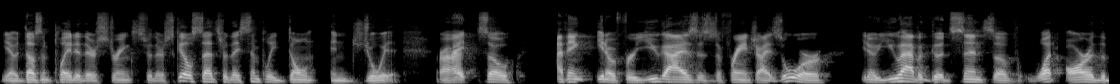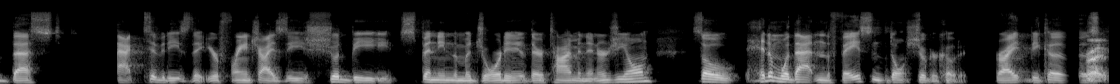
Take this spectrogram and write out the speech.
you know it doesn't play to their strengths or their skill sets or they simply don't enjoy it right? So i think you know for you guys as a franchisor you know you have a good sense of what are the best activities that your franchisees should be spending the majority of their time and energy on. So hit them with that in the face and don't sugarcoat it right? Because right.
